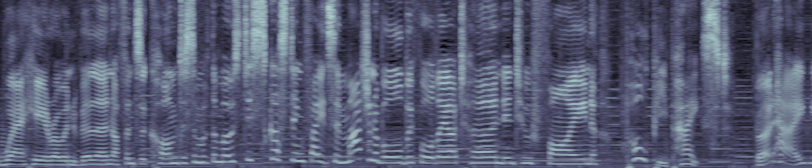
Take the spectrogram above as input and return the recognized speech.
where hero and villain often succumb to some of the most disgusting fates imaginable before they are turned into fine, pulpy paste. But hey,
